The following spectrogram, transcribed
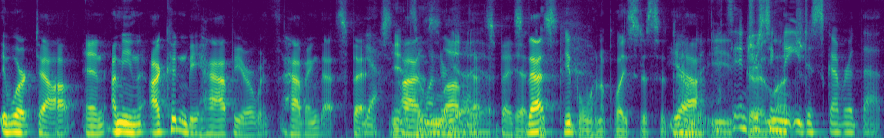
it worked out, and I mean, I couldn't be happier with having that space. Yeah. Yeah, I it's love wonderful. that space. Yeah, 'cause that's people want a place to sit Yeah. down to eat. It's interesting that you discovered that,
